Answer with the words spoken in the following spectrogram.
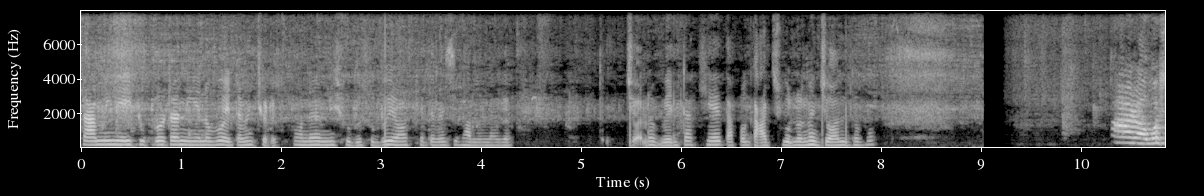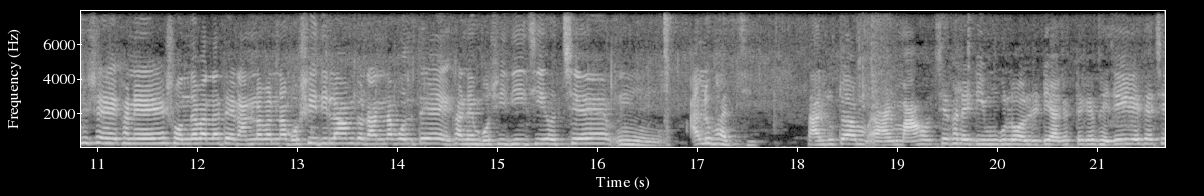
তা আমি এই টুকরোটা নিয়ে নেব, এটা আমি ছোটো মানে এমনি শুধু, শুধুই আমার খেতে বেশি ভালো লাগে। চলো, বেলটা খেয়ে তারপর গাছগুলো না জল দেবো। আর অবশেষে এখানে সন্ধ্যাবেলাতে রান্না বান্না বসিয়ে দিলাম। তো রান্না বলতে এখানে বসিয়ে দিয়েছি হচ্ছে আলু ভাজছি আলুটা, আর মা হচ্ছে এখানে ডিমগুলো অলরেডি আগের থেকে ভেজেই রেখেছে,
